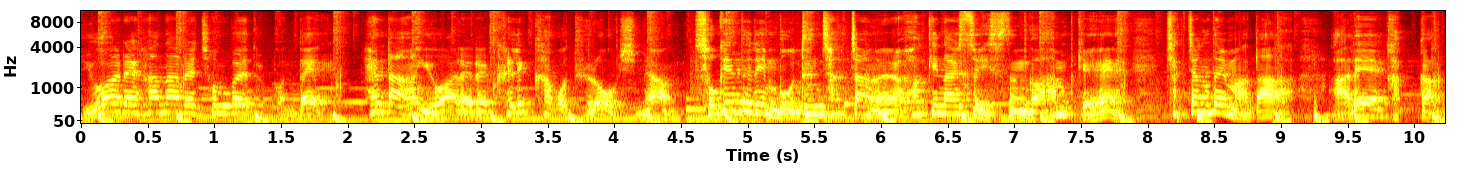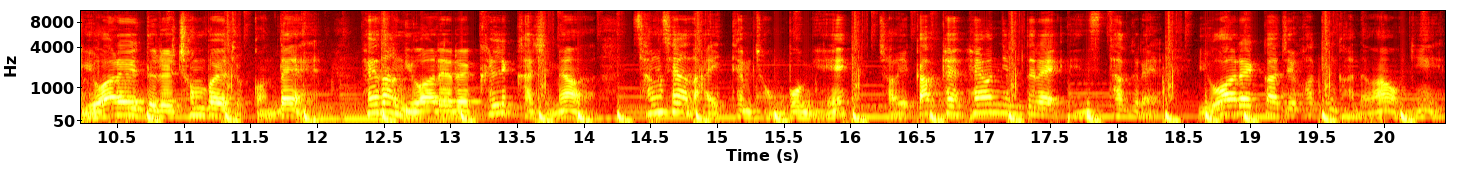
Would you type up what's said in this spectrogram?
URL 하나를 첨부해 둘 건데 해당 URL을 클릭하고 들어오시면 소개드린 모든 착장을 확인할 수 있음과 함께 착장들마다 아래에 각각 URL들을 첨부해 둘 건데 해당 URL을 클릭하시면 상세한 아이템 정보 및 저희 카페 회원님들의 인스타그램 URL까지 확인 가능하오니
